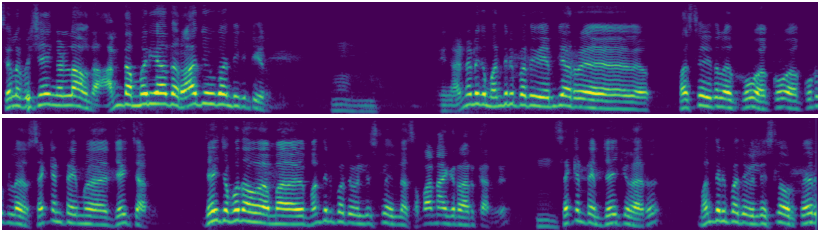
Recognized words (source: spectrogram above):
சில விஷயங்கள்லாம் வந்து அந்த மரியாதை ராஜீவ் காந்தி கிட்டே இருக்கு. எங்க அண்ணனுக்கு மந்திரி பதவி எம்ஜிஆர் ஃபர்ஸ்ட் இதுல கொடுக்கல செகண்ட் டைம் ஜெயிச்சாரு. ஜெயிச்ச போது அவர் மந்திரி பதவி லிஸ்ட்ல இல்ல சபாநாயகரா இருக்காரு. செகண்ட் டைம் ஜெயிக்கிறாரு. மந்திரி பதவி லிஸ்ட்ல ஒரு பேர்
